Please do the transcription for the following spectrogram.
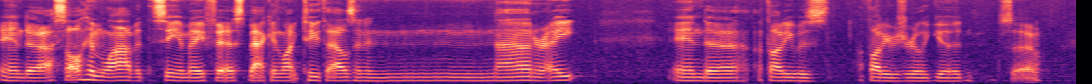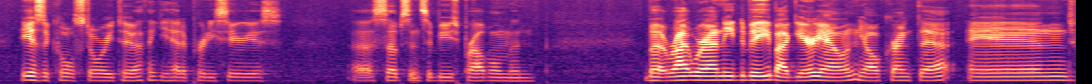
And uh, I saw him live at the CMA Fest back in like 2009 or 8 and uh, I thought he was I thought he was really good. So he has a cool story too. I think he had a pretty serious uh, substance abuse problem and but right where I need to be by Gary Allen. Y'all crank that and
